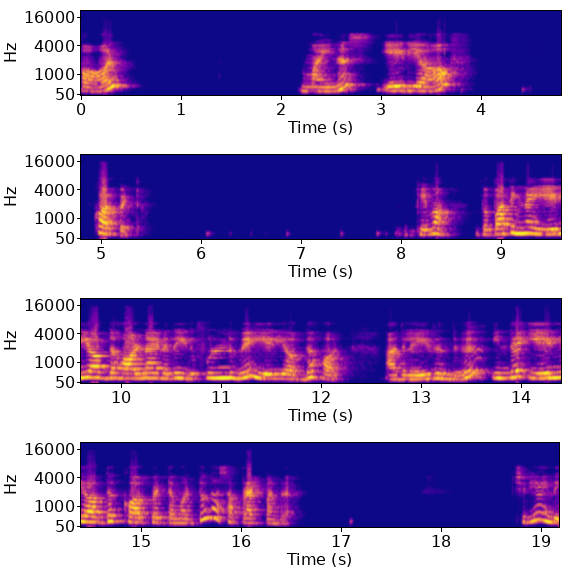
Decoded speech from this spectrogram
hall minus area of carpet ஓகேவா இப்ப பாத்தீங்கன்னா ஏரியா ஆஃப் த ஹால்னா என்னது? இது ஃபுல்லுமே ஏரியா ஆஃப் த ஹால் அதுல இருந்து இந்த ஏரியா ஆஃப் த கார்பெட்டை மட்டும் நான் சப்ராக்ட் பண்றேன். சரியா? இந்த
